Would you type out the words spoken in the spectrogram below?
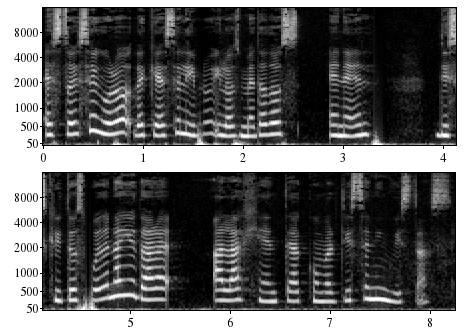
Estoy seguro de que este libro y los métodos en él descritos pueden ayudar a, la gente a convertirse en lingüistas.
